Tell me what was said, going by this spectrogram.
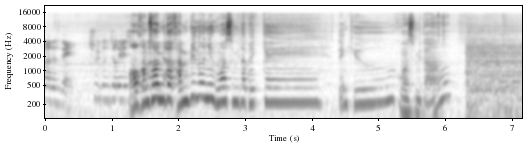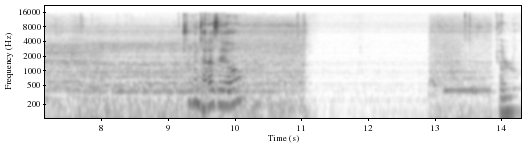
출근하는데 출근 전에 어 감사합니다. 감비노님 고맙습니다. 100개. thank you 고맙습니다. 출근 잘하세요. 별로.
